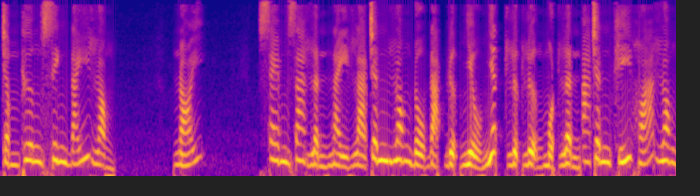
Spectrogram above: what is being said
trầm thương sinh đáy lòng. Nói. Xem ra lần này là chân long đồ đạt được nhiều nhất lực lượng một lần a chân khí hóa long.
